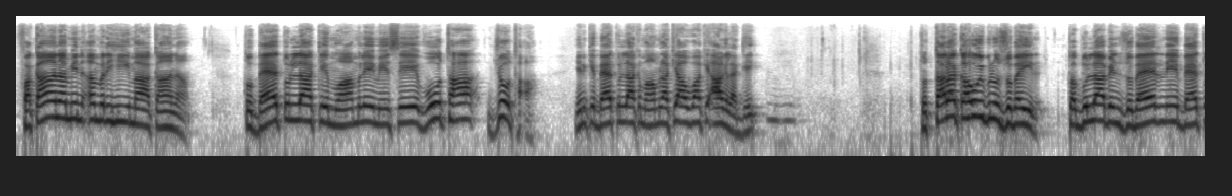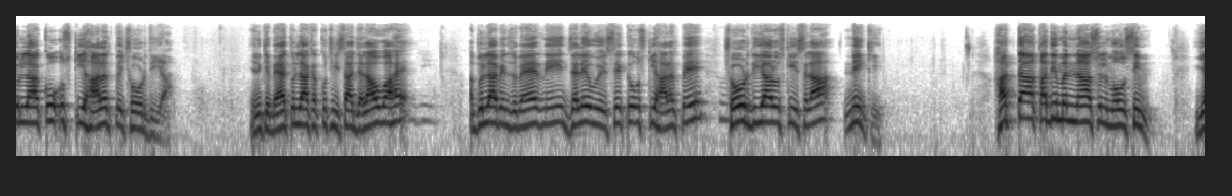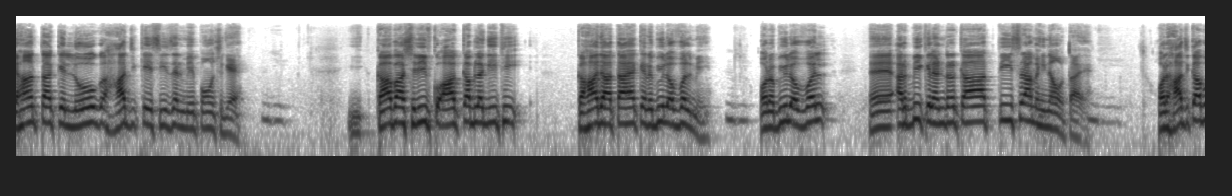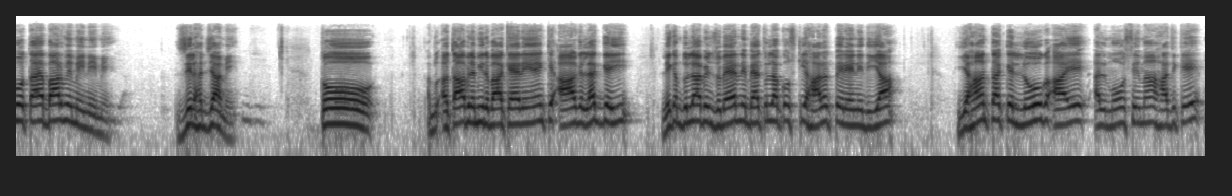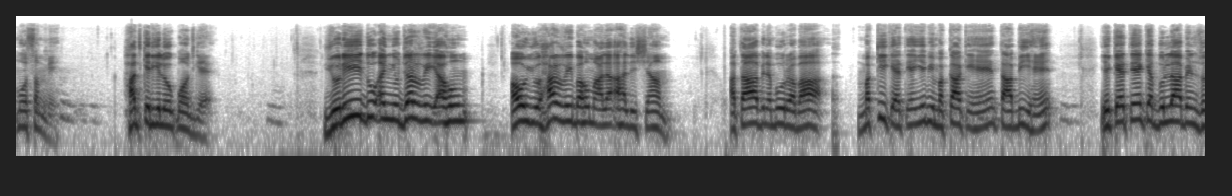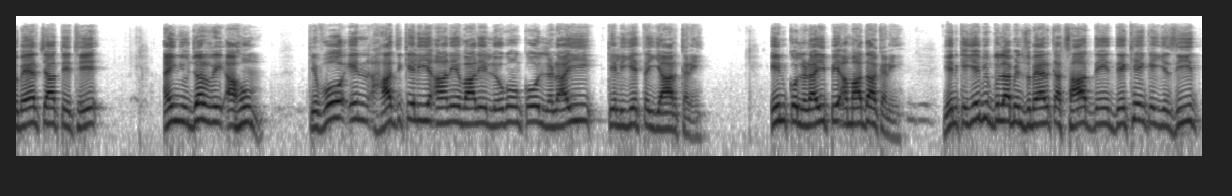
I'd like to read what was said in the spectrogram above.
فقان امن امر ہی ماکانا تو بیت اللہ کے معاملے میں سے وہ تھا جو تھا۔ یعنی کہ بیت اللہ کا معاملہ کیا ہوا کہ آگ لگ گئی۔ تو تارا کہو ابن زبیر، تو عبداللہ بن زبیر نے بیت اللہ کو اس کی حالت پہ چھوڑ دیا۔ یعنی کہ بیت اللہ کا کچھ حصہ جلا ہوا ہے۔ عبداللہ بن زبیر نے جلے ہوئے سے کہ اس کی حالت پہ چھوڑ دیا اور اس کی اصلاح نہیں کی۔ حتیٰ قدیم الناس الموسم، یہاں تک کہ لوگ حج کے سیزن میں پہنچ گئے۔ کعبہ شریف کو آگ کب لگی تھی؟ کہا جاتا ہے کہ ربیع الاول میں۔ اور ربیع الاول عربی کیلنڈر کا تیسرا مہینہ ہوتا ہے۔ اور حج کب ہوتا ہے؟ بارہویں مہینے میں ذی الحجہ میں۔ تو اطاب نبی ربا کہہ رہے ہیں کہ آگ لگ گئی، لیکن عبداللہ بن زبیر نے بیت اللہ کو اس کی حالت پہ رہنے دیا۔ یہاں تک کہ لوگ آئے الموسمہ حج کے موسم میں۔ حج کے لیے لوگ پہنچ گئے۔ یرید ان یجرہم او یحربہم علی اہل الشام۔ عطا بن ابو ربا مکی کہتے ہیں، یہ بھی مکہ کے ہیں، تابی ہیں۔ یہ کہتے ہیں کہ عبداللہ بن زبیر چاہتے تھے این یجرہم کہ وہ ان حج کے لیے آنے والے لوگوں کو لڑائی کے لیے تیار کریں۔ ان کو لڑائی پہ آمادہ کریں۔ یعنی کہ یہ بھی عبداللہ بن زبیر کا ساتھ دیں، دیکھیں کہ یزید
